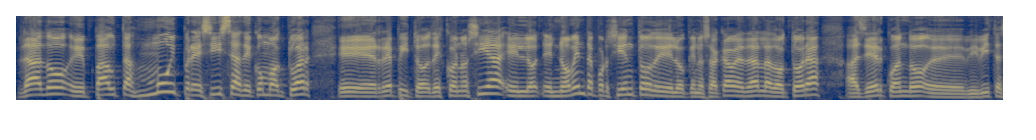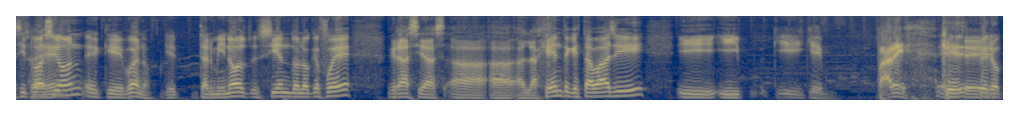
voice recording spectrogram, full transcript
dado eh, pautas muy precisas de cómo actuar. Eh, repito, desconocía el, el 90% de lo que nos acaba de dar la doctora ayer cuando viví esta situación, que bueno, que terminó siendo lo que fue, gracias a, a- a la gente que estaba allí y, y- y que paré. Que- Este, Pero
